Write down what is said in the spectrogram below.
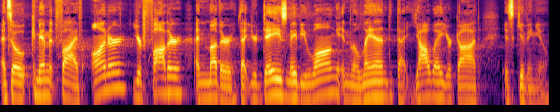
And so, commandment five honor your father and mother, that your days may be long in the land that Yahweh your God is giving you.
